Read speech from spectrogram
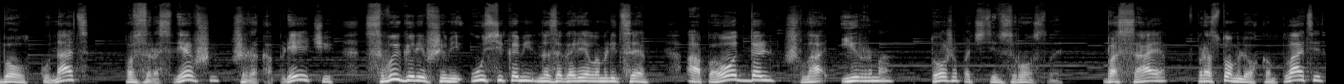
Бол Кунац повзрослевший, широкоплечий, с выгоревшими усиками на загорелом лице, а поотдаль шла Ирма, тоже почти взрослая, босая, в простом легком платье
